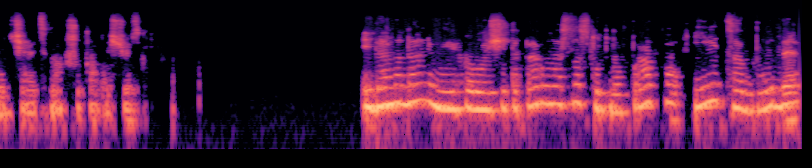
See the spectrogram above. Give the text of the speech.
виходить, nach шукати щось. Ідемо далі, мої хороші. Тепер у нас наступна вправка, і це буде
